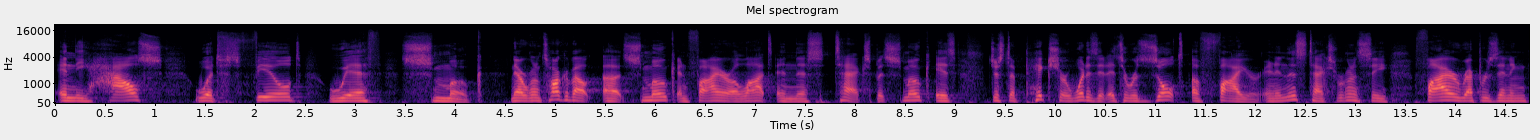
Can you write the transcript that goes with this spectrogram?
and the house was filled with smoke. Now, we're going to talk about uh, smoke and fire a lot in this text, but smoke is just a picture. What is it? It's a result of fire. And in this text, we're going to see fire representing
